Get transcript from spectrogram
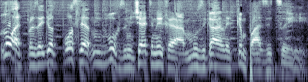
Ну, а это произойдет после двух замечательных э, музыкальных композиций.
